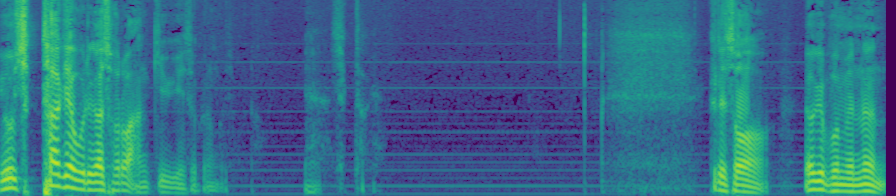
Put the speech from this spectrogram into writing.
요 식탁에 우리가 서로 앉기 위해서 그런 거죠. 예, 식탁에. 그래서 여기 보면은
